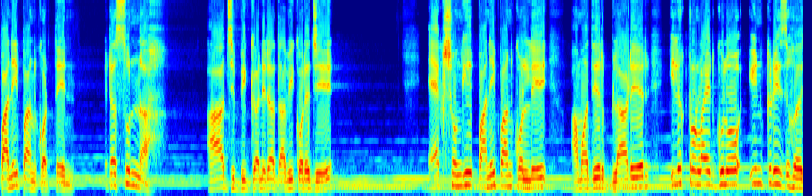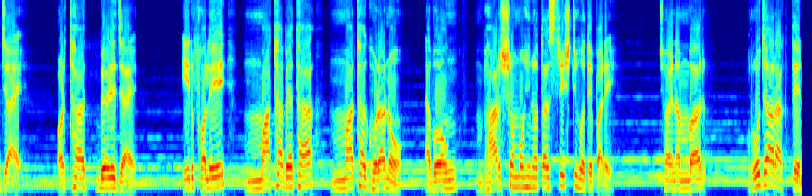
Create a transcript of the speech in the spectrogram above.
পানি পান করতেন। এটা সুন্নাহ। আজ বিজ্ঞানীরা দাবি করে যে, একসঙ্গে পানি পান করলে আমাদের ব্লাডের ইলেকট্রোলাইটগুলো ইনক্রিজ হয়ে যায়, অর্থাৎ বেড়ে যায়। এর ফলে মাথা ব্যথা, মাথা ঘোরানো এবং ভারসাম্যহীনতার সৃষ্টি হতে পারে। ছয় নম্বর, রোজা রাখতেন।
